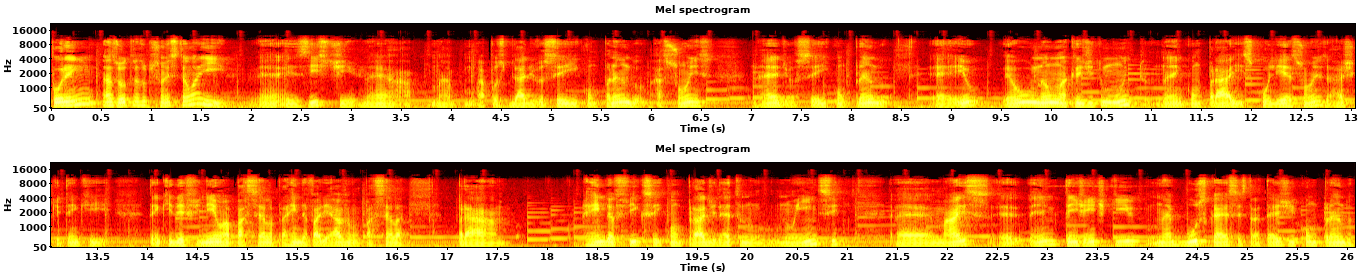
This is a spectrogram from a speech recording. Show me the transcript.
Porém, as outras opções estão aí. É, existe né, a, a, a, possibilidade de você ir comprando ações, né, de você ir comprando. É, eu, eu não acredito muito né, em comprar e escolher ações. Acho que tem que, tem que definir uma parcela para renda variável, uma parcela para renda fixa e comprar direto no, no índice. É, mas é, tem, tem, gente que né, busca essa estratégia de comprando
